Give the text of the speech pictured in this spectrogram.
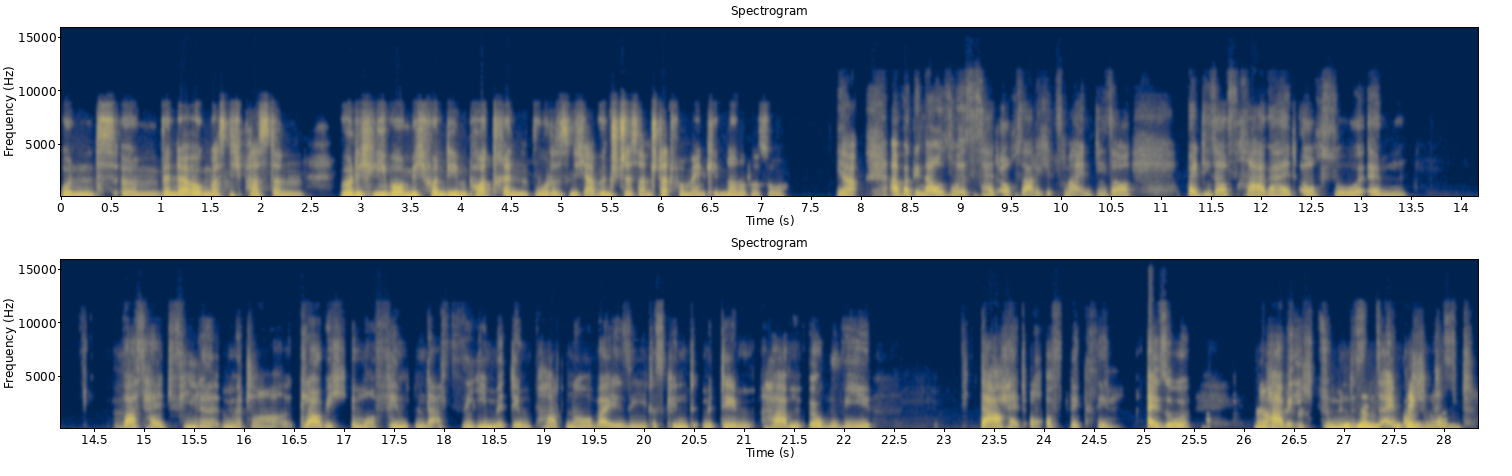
Und ähm, wenn da irgendwas nicht passt, dann würde ich lieber mich von dem Part trennen, wo das nicht erwünscht ist, anstatt von meinen Kindern oder so. Ja, aber genauso ist es halt auch, sage ich jetzt mal, in dieser, bei dieser Frage halt auch so, ähm, was halt viele Mütter, glaube ich, immer finden, dass sie mit dem Partner, weil sie das Kind mit dem haben, irgendwie da halt auch oft wegsehen. Also Ja. Habe ich zumindest einfach schon oft.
